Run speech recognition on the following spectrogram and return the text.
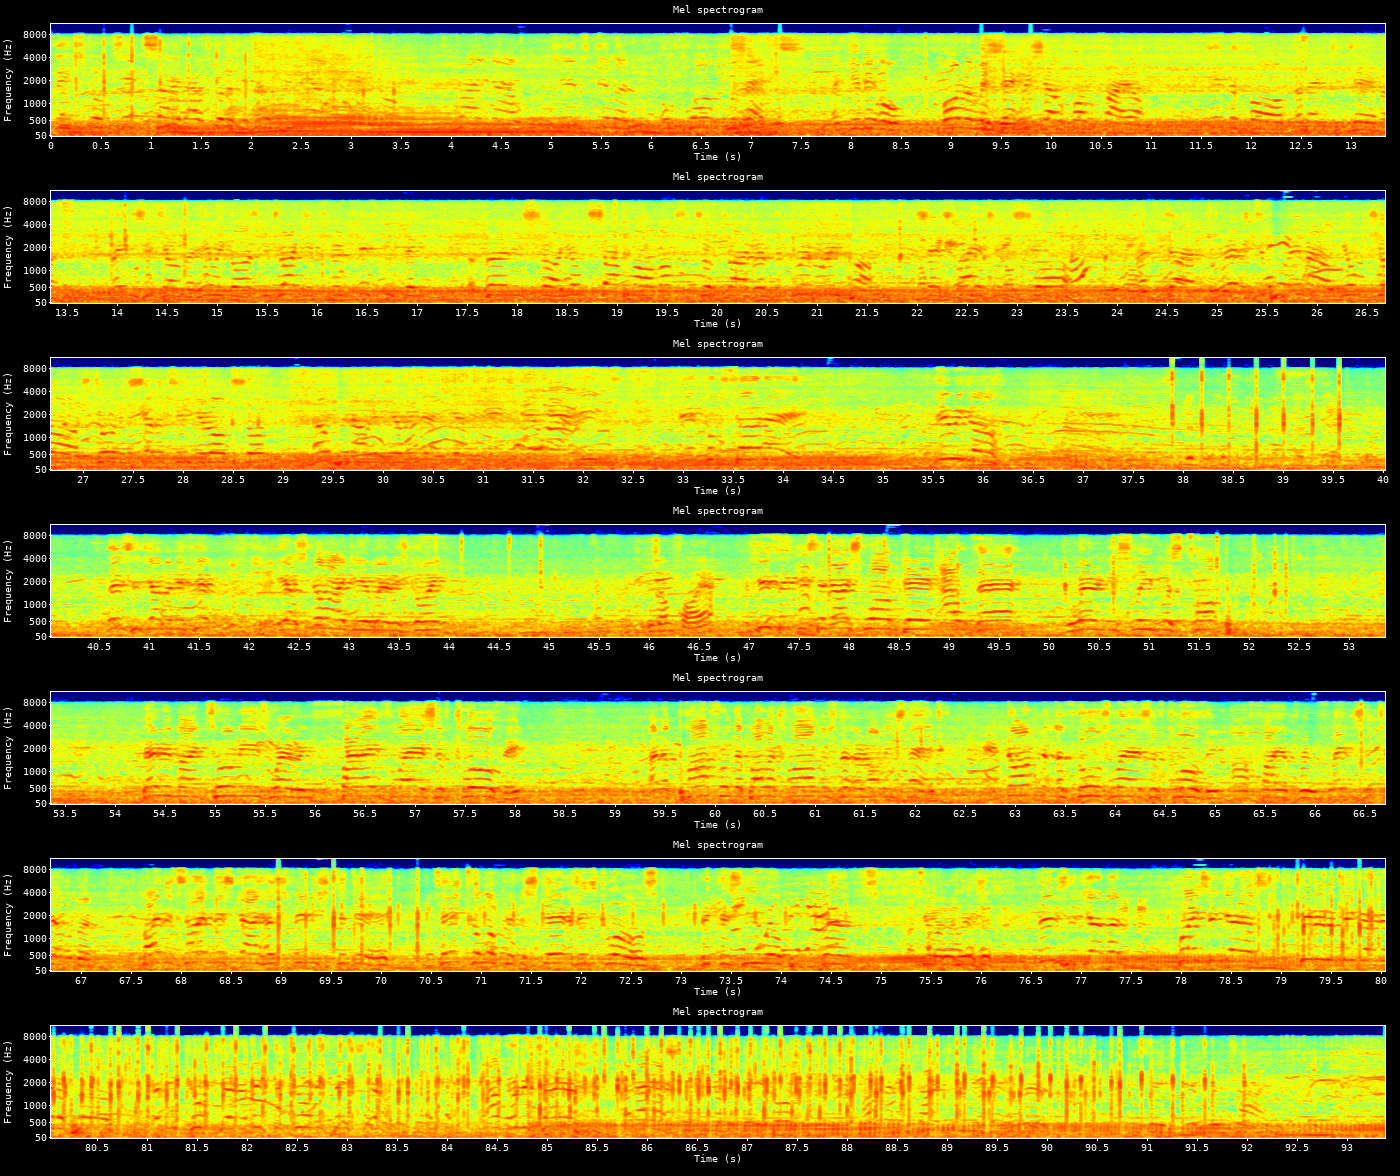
these stunts inside out. He's going to be helping. Right now, James Dillon, unfortunately, and give it up list, set himself on fire in the form of entertainment. Ladies and gentlemen, here we go as we drag him through 50 feet of burning straw. Young Sam Law, monster truck driver of the Grim Reaper, sets fire to the straw and uh, 17 year old son helping out in the arena here. Here comes Sonny. Here we go. Ladies and gentlemen, if you, he has no idea where he's going. He's on fire. If you think it's a nice warm day out there, you're wearing your sleeveless top, Bear in mind, Tony is wearing five layers of clothing, and apart from the balaclavas that are on his head, none of those layers of clothing are fireproof. Ladies and gentlemen, by the time this guy has finished today, take a look at the state of his clothes because he will be burnt to a crisp. Ladies and gentlemen, boys and girls, give him a big round of applause as he comes round, Mr. Tony Fixter. I'm retired. When I asked him the other day, Tony, how many times do you get burnt? He said, every time.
